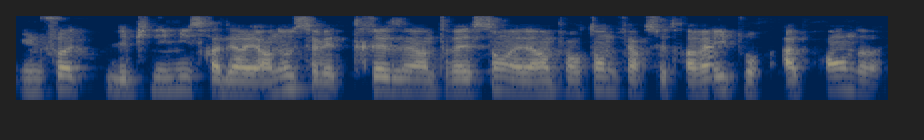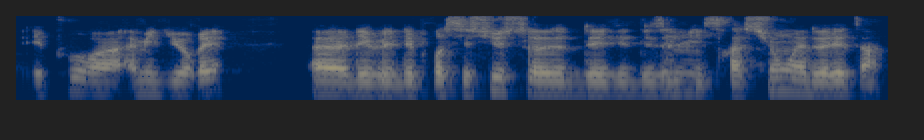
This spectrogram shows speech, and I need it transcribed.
Une fois que l'épidémie sera derrière nous, ça va être très intéressant et important de faire ce travail pour apprendre et pour améliorer les, processus des administrations et de l'État.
